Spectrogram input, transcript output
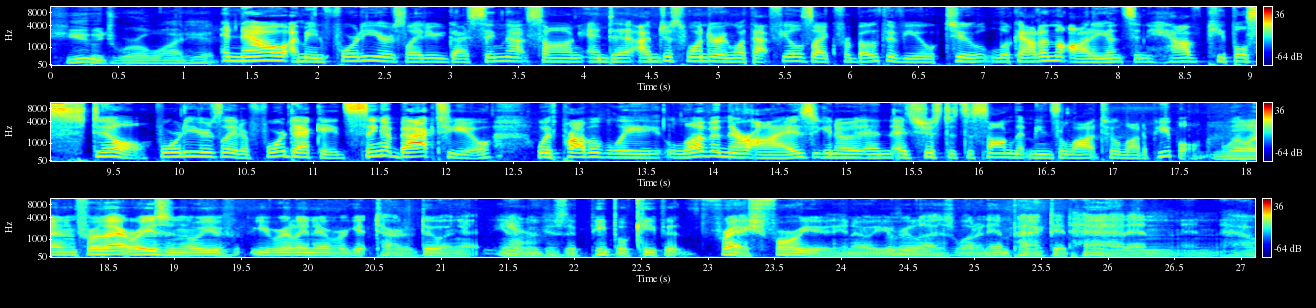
huge worldwide hit. And now, I mean, 40 years later, you guys sing that song. And uh, I'm just wondering what that feels like for both of you to look out in the audience and have people still, 40 years later, four decades, sing it back to you with probably love in their eyes, you know, and it's just, it's a song that means a lot to a lot of people. well, and for that reason, we've you really never get tired of doing it, you Yeah. know, because the people keep it fresh for you. You know, you realize what an impact it had and and how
